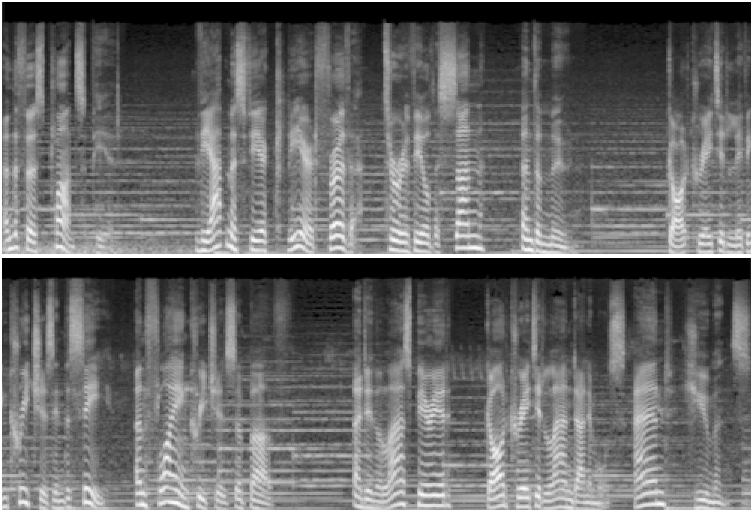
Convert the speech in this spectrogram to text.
and the first plants appeared. The atmosphere cleared further to reveal the sun and the moon. God created living creatures in the sea and flying creatures above. And in the last period, God created land animals and humans.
